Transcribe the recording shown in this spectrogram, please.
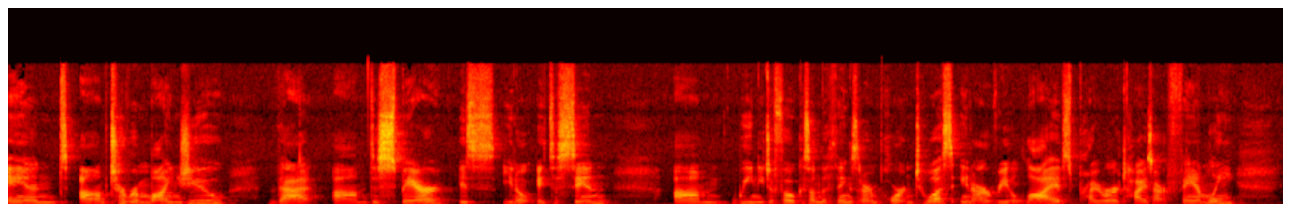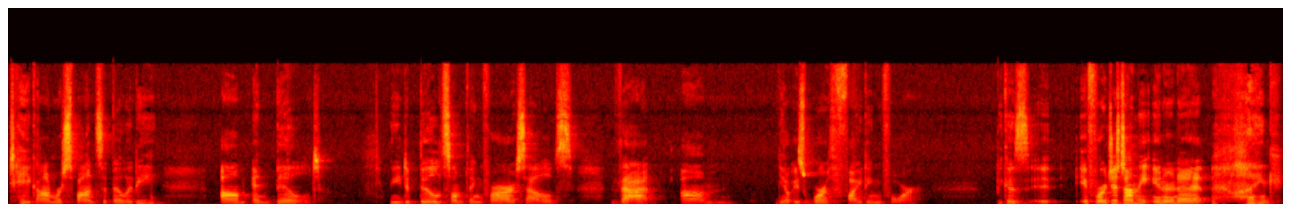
and um, to remind you that um, despair is you know it's a sin um, we need to focus on the things that are important to us in our real lives, prioritize our family, take on responsibility, um, and build. We need to build something for ourselves that um, you know is worth fighting for. Because it, if we're just on the internet, like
